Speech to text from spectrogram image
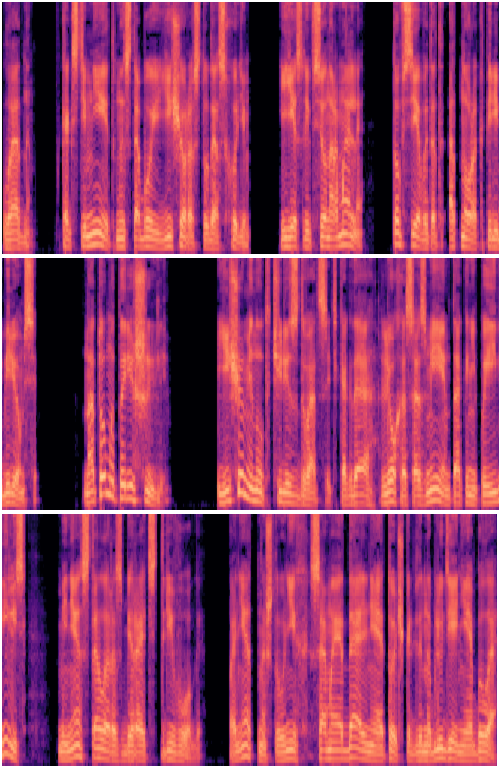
Ладно, как стемнеет, мы с тобой еще раз туда сходим. И если все нормально, то все в этот отнорок переберемся. На то мы порешили. Еще минут через двадцать, когда Леха со змеем так и не появились, меня стала разбирать тревога. Понятно, что у них самая дальняя точка для наблюдения была,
